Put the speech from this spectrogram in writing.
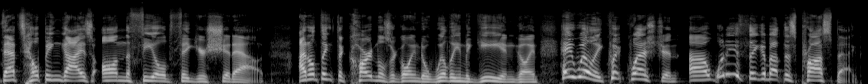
That's helping guys on the field figure shit out. I don't think the Cardinals are going to Willie McGee and going, "Hey Willie, quick question. Uh, what do you think about this prospect?"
